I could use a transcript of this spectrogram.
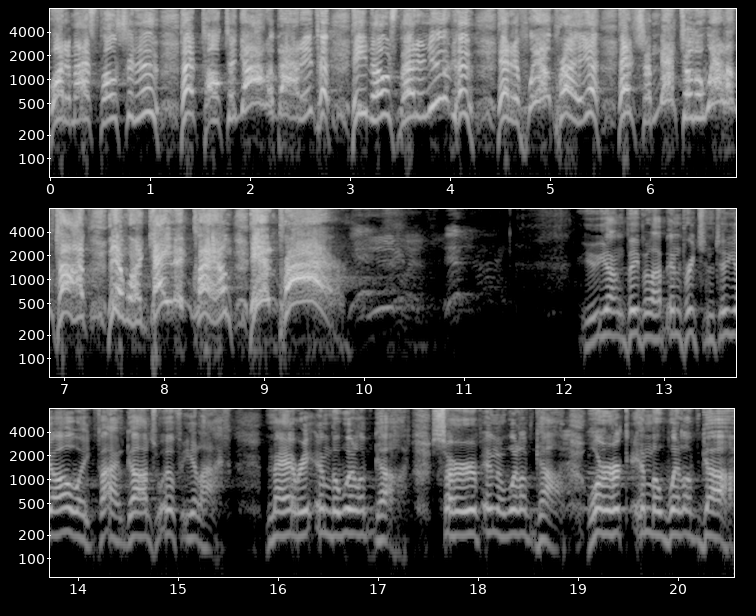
What am I supposed to do? Uh, talk to God about it. He knows better than you do. And if we'll pray and submit to the will of God, then we're gaining ground in prayer. You young people, I've been preaching to you all week. Find God's will for your life marry in the will of God, serve in the will of God, work in the will of God.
